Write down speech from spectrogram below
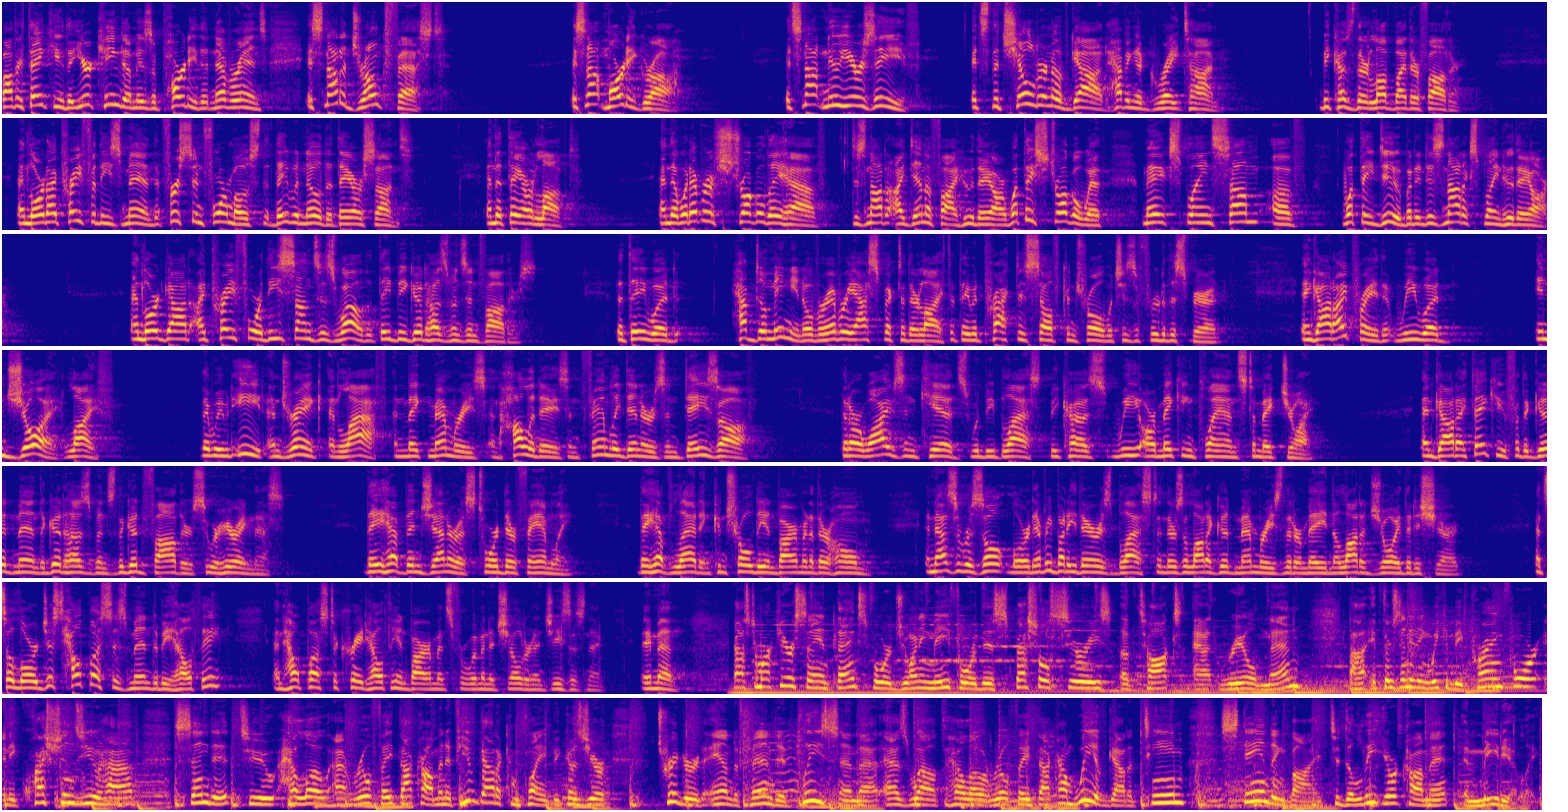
Father, thank you that your kingdom is a party that never ends. It's not a drunk fest. It's not Mardi Gras. It's not New Year's Eve. It's the children of God having a great time because they're loved by their Father. And Lord, I pray for these men that first and foremost that they would know that they are sons and that they are loved and that whatever struggle they have does not identify who they are. What they struggle with may explain some of what they do, but it does not explain who they are. And Lord God, I pray for these sons as well that they'd be good husbands and fathers, that they would have dominion over every aspect of their life, that they would practice self control, which is a fruit of the Spirit. And God, I pray that we would enjoy life, that we would eat and drink and laugh and make memories and holidays and family dinners and days off that our wives and kids would be blessed because we are making plans to make joy. And God, I thank you for the good men, the good husbands, the good fathers who are hearing this. They have been generous toward their family. They have led and controlled the environment of their home. And as a result, Lord, everybody there is blessed, and there's a lot of good memories that are made and a lot of joy that is shared. And so, Lord, just help us as men to be healthy and help us to create healthy environments for women and children in Jesus' name. Amen. Pastor Mark here saying thanks for joining me for this special series of talks at Real Men. Uh, if there's anything we can be praying for, any questions you have, send it to hello at realfaith.com. And if you've got a complaint because you're triggered and offended, please send that as well to hello at realfaith.com. We have got a team standing by to delete your comment immediately.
